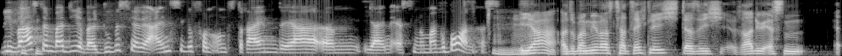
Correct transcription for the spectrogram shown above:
Wie war es denn bei dir? Weil du bist ja der einzige von uns dreien, der ähm, ja in Essen nun mal geboren ist. Mhm. Ja, also bei mir war es tatsächlich, dass ich Radio Essen, äh,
